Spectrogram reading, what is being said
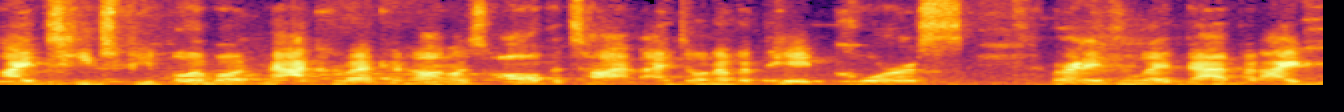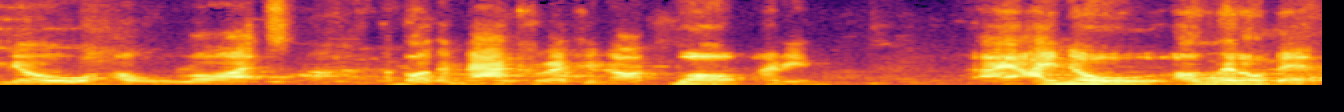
I teach people about macroeconomics all the time. I don't have a paid course or anything like that, but I know a lot about the macroeconomic. Well, I mean, I, I know a little bit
